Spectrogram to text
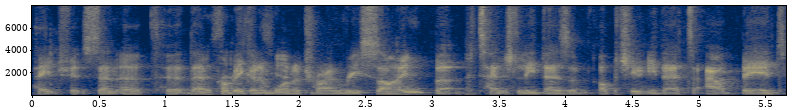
Patriots center. To, they're Both probably going to yeah. want to try and re-sign, but potentially there's an opportunity there to outbid.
